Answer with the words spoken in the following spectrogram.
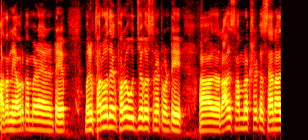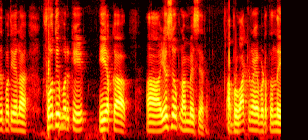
అతన్ని ఎవరికి అమ్మాడు అంటే మరి ఫరో దగ్గర ఫరో ఉద్యోగస్తున్నటువంటి రాజ సంరక్షక సేనాధిపతి అయిన ఫోతిపర్కి ఈ యొక్క ఆ, యేసోపును అమ్మేశారు అప్పుడు వాక్యం రాయబడుతుంది.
